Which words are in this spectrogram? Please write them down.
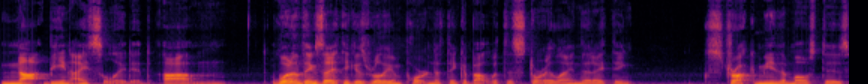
not being isolated. Um, one of the things that I think is really important to think about with this storyline that I think struck me the most is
